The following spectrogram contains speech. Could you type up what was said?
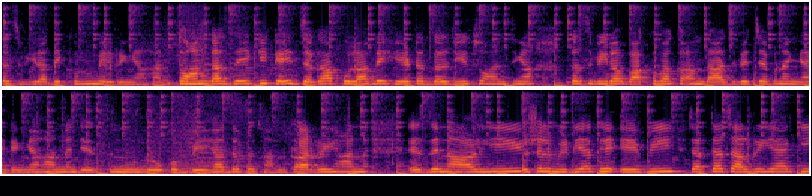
ਤਸਵੀਰਾਂ ਦੇਖਣ ਨੂੰ ਮਿਲ ਰਹੀਆਂ ਹਨ। ਤੁਹਾਨੂੰ ਦੱਸ ਦੇ ਕਿ ਕਈ ਜਗ੍ਹਾ ਪੁਲਾਂ ਦੇ ਹੇਠ ਦਲਜੀਤ ਦੋਸਾਂਝ ਦੀਆਂ ਤਸਵੀਰਾਂ ਵੱਖ-ਵੱਖ ਅੰਦਾਜ਼ ਵਿੱਚ ਬਣਾਈਆਂ ਗਈਆਂ ਹਨ, ਜਿਸ ਨੂੰ ਲੋਕ ਬੇਹੱਦ ਪਸੰਦ ਕਰ ਰਹੇ ਹਨ। ਇਸ ਦੇ ਨਾਲ ਹੀ ਸੋਸ਼ਲ ਮੀਡੀਆ ਤੇ ਇਹ ਵੀ ਚਰਚਾ ਚੱਲ ਰਹੀ ਹੈ ਕਿ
